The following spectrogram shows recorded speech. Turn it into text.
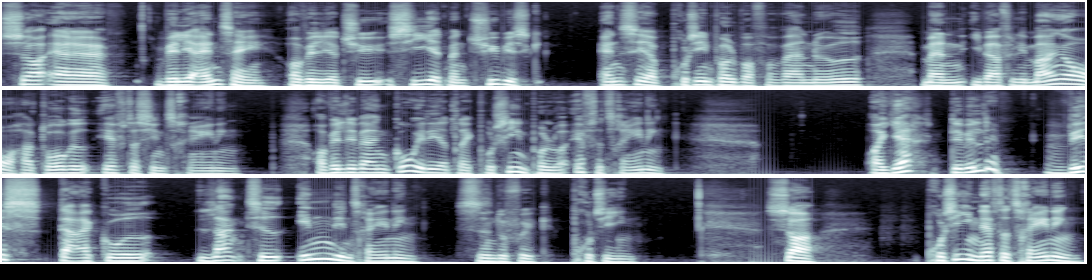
så er, vil jeg antage, og vil jeg ty- sige, at man typisk anser proteinpulver for at være noget, man i hvert fald i mange år har drukket efter sin træning. Og vil det være en god idé at drikke proteinpulver efter træning? Og ja, det vil det. Hvis der er gået lang tid inden din træning, siden du fik protein. Så protein efter træning,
